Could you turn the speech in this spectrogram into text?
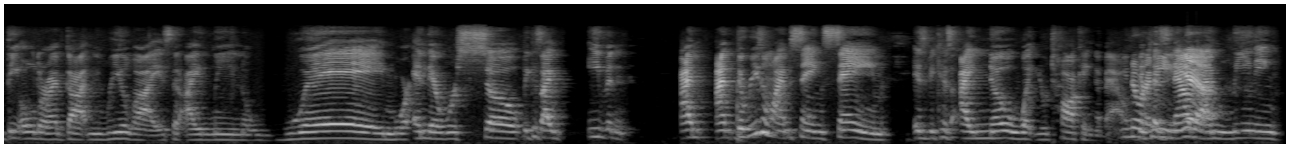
The older I've gotten, realize that I lean way more, and there were so because I even I'm I'm the reason why I'm saying same is because I know what you're talking about. You know what I because mean, now yeah. that I'm leaning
